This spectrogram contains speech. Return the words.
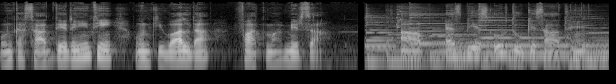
ان کا ساتھ دے رہی تھیں ان کی والدہ فاطمہ مرزا۔ آپ ایس بی ایس اردو کے ساتھ ہیں۔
